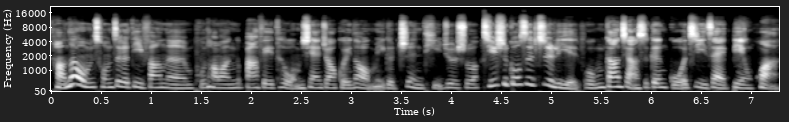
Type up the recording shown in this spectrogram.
好，那我们从这个地方呢，葡萄王跟巴菲特，我们现在就要回到我们一个正题，就是说，其实公司治理，我们刚刚讲是跟国际在变化。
